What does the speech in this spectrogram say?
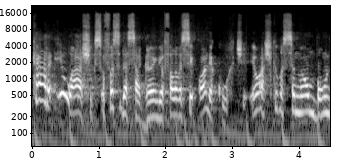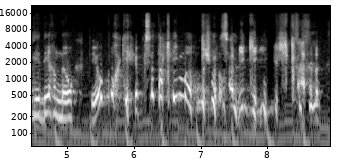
Cara, eu acho que se eu fosse dessa gangue, eu falava assim: olha, Curte, eu acho que você não é um bom líder, não. Eu por quê? Porque você tá queimando os meus amiguinhos, cara.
